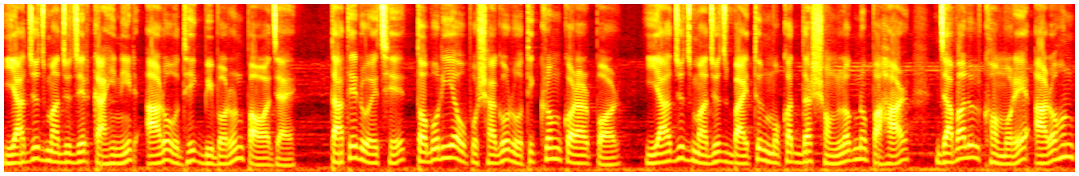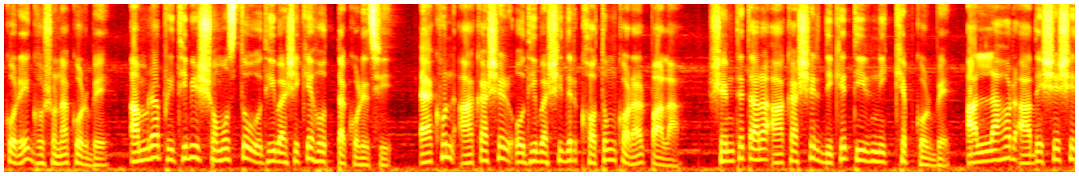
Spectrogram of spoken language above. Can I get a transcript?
ইয়াজুজ মাজুজের কাহিনীর আরও অধিক বিবরণ পাওয়া যায়। তাতে রয়েছে, তবরিয়া উপসাগর অতিক্রম করার পর ইয়াজুজ মাজুজ বাইতুল মোকাদ্দার সংলগ্ন পাহাড় জাবালুল খমরে আরোহণ করে ঘোষণা করবে, আমরা পৃথিবীর সমস্ত অধিবাসীকে হত্যা করেছি। এখন আকাশের অধিবাসীদের খতম করার পালা। সেমতে তারা আকাশের দিকে তীর নিক্ষেপ করবে। আল্লাহর আদেশে সে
